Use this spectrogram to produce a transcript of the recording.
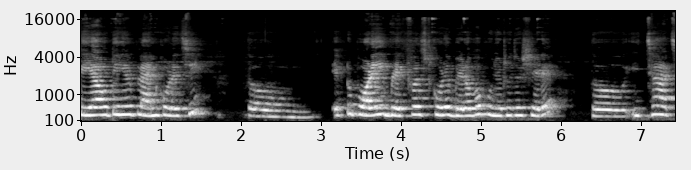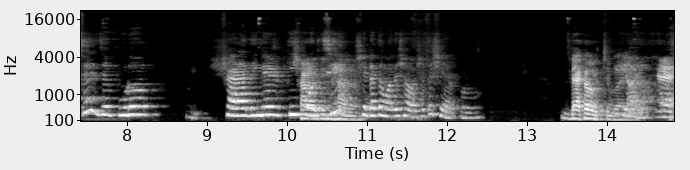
ডে আউটিংয়ের প্ল্যান করেছি। তো একটু পরেই ব্রেকফাস্ট করে বেরোবো পুজো টুজো সেরে। তো ইচ্ছা আছে যে পুরো সারাদিনের কি করছি হ্যাঁ। সেটা তোমাদের সবার সাথে শেয়ার করব। দেখা হচ্ছে ভাই। হ্যাঁ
